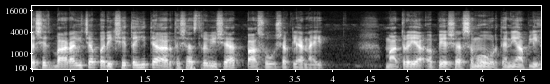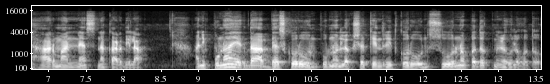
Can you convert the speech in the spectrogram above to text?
तसेच बारावीच्या परीक्षेतही त्या अर्थशास्त्र विषयात पास होऊ शकल्या नाहीत. मात्र या अपयशासमोर त्यांनी आपली हार मानण्यास नकार दिला. आणि पुन्हा एकदा अभ्यास करून पूर्ण लक्ष केंद्रित करून सुवर्णपदक मिळवलं होतं.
